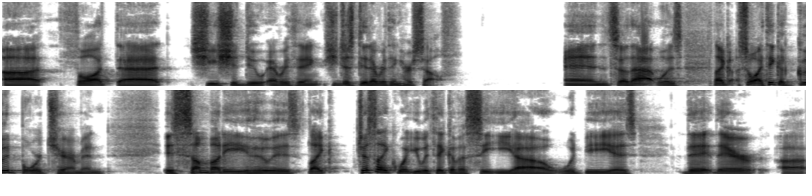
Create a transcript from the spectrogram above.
uh, thought that she should do everything. She just did everything herself, and so that was like so. I think a good board chairman is somebody who is like just like what you would think of a CEO would be is they, they're uh,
